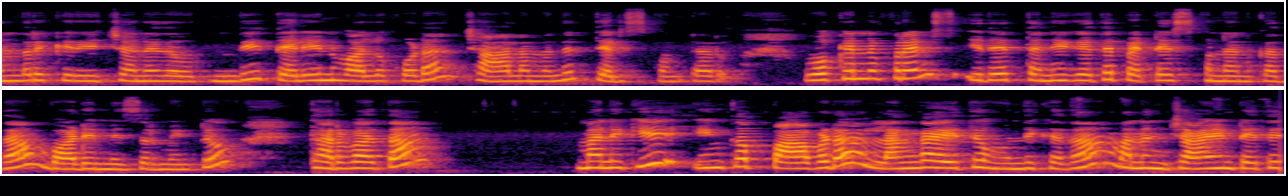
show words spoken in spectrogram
అందరికీ రీచ్ అనేది అవుతుంది. తెలియని వాళ్ళు కూడా చాలామంది తెలుసుకుంటారు. ఓకేనా ఫ్రెండ్స్ ఇదే తనిగైతే పెట్టేసుకున్నాను కదా బాడీ మెజర్మెంటు తర్వాత మనకి ఇంకా పావడ లంగా అయితే ఉంది కదా మనం జాయింట్ అయితే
